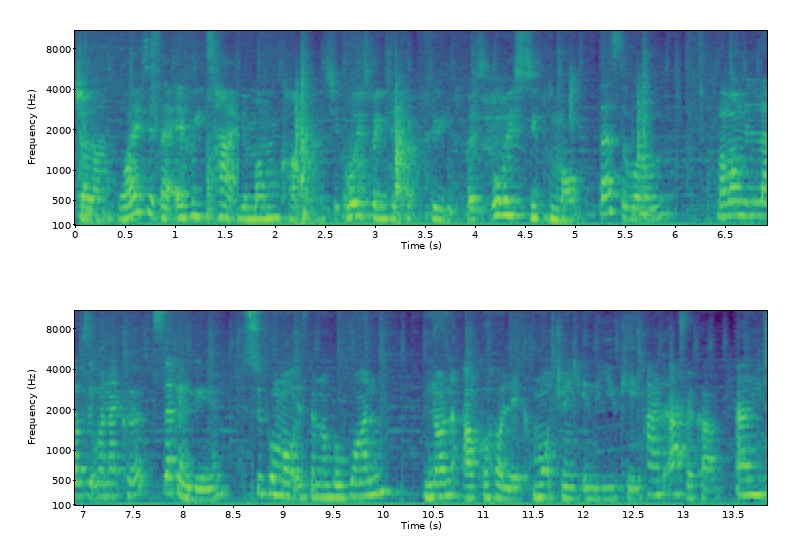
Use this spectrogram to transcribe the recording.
Jola, why is it that every time your mum comes, she always brings different food, but it's always Supermalt? First of all, my mom loves it when I cook. Secondly, Supermalt is the number one non-alcoholic malt drink in the UK and Africa. And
